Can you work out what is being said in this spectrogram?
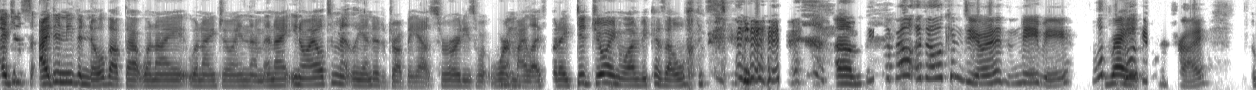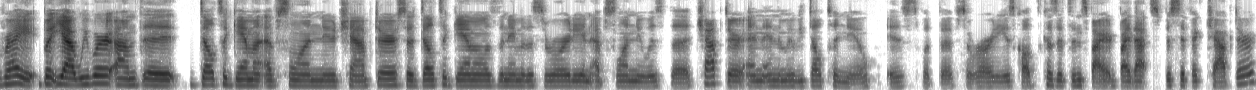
I just I didn't even know about that when I when I joined them, and I you know I ultimately ended up dropping out. Sororities weren't Mhm. my life, but I did join one because I was. um, Adele, Adele can do it, maybe. We'll, we'll give it a try. Right, but yeah, we were um the Delta Gamma Epsilon Nu chapter. So Delta Gamma was the name of the sorority, and Epsilon Nu was the chapter. And in the movie, Delta Nu is what the sorority is called because it's inspired by that specific chapter.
